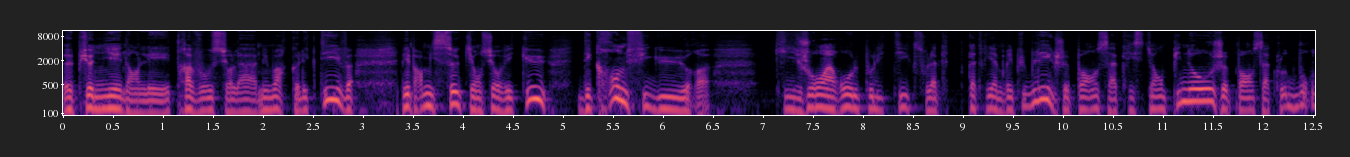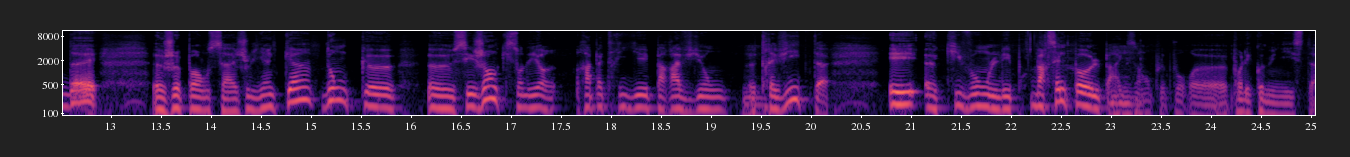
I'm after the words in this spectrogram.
euh, pionnier dans les travaux sur la mémoire collective, mais parmi ceux qui ont survécu, des grandes figures qui joueront un rôle politique sous la quatrième République. Je pense à Christian Pinault, je pense à Claude Bourdet, euh, je pense à Julien Quint. Donc, euh, euh, ces gens qui sont d'ailleurs rapatriés par avion mmh. très vite et euh, qui vont les Marcel Paul par mmh. exemple pour euh, pour les communistes.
